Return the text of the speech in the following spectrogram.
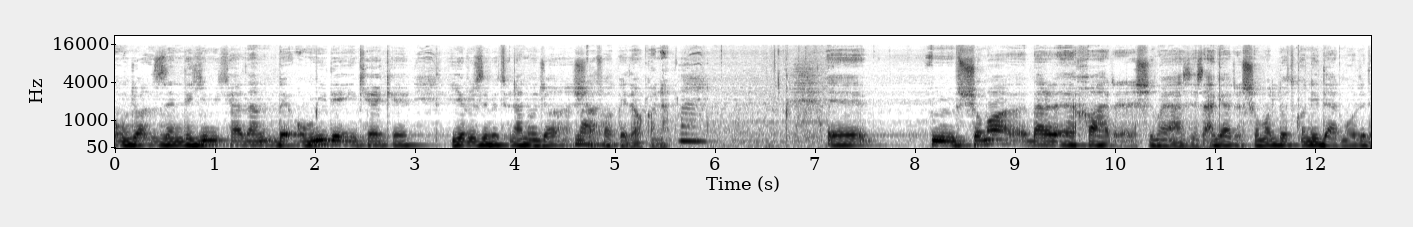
اونجا زندگی می‌کردن به امید اینکه که یه روزی بتونن اونجا شفا پیدا کنن. شما بر خواهر شیمای عزیز اگر شما لطف کنید در مورد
